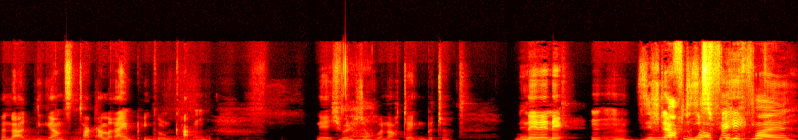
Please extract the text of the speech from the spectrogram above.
Wenn da den ganzen Tag alle reinpinkeln und kacken. Nee, ich will nicht Ja. darüber nachdenken, bitte. Nee, nee, nee. Mm-mm. Sie macht Steffen es muss auf jeden fegen. Fall.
